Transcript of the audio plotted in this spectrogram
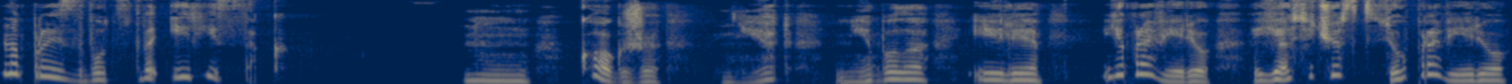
на производство ирисок. Ну, как же? Нет, не было или я проверю, я сейчас все проверю,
